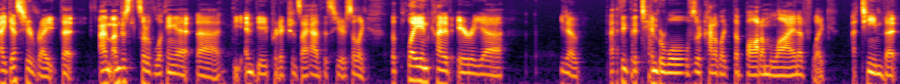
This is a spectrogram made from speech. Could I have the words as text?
I guess you're right that I'm. I'm just sort of looking at uh, the NBA predictions I had this year. So like the play-in kind of area you know, I think the Timberwolves are kind of like the bottom line of like a team that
